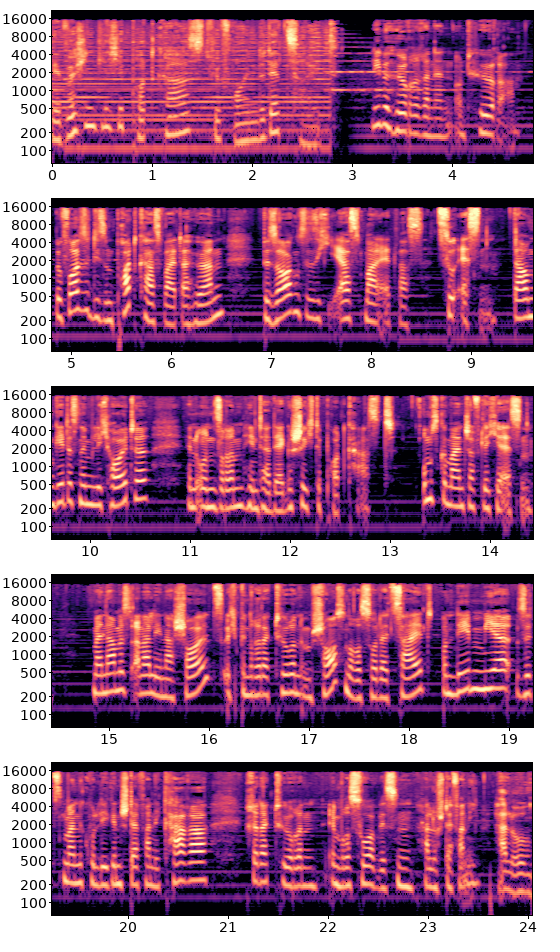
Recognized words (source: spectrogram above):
Der wöchentliche Podcast für Freunde der Zeit. Liebe Hörerinnen und Hörer, bevor Sie diesen Podcast weiterhören, besorgen Sie sich erstmal etwas zu essen. Darum geht es nämlich heute in unserem Hinter der Geschichte Podcast. Ums gemeinschaftliche Essen. Mein Name ist Annalena Scholz, ich bin Redakteurin im Chancenressort der Zeit und neben mir sitzt meine Kollegin Stefanie Kara, Redakteurin im Ressort Wissen. Hallo Stefanie. Hallo.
